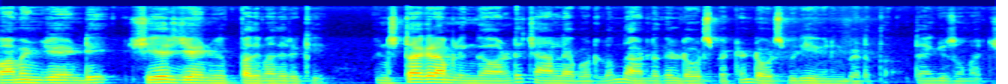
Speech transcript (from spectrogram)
కామెంట్ చేయండి షేర్ చేయండి పది మందికి. ఇన్స్టాగ్రామ్ లింక్ కావాలంటే ఛానల్ అబౌట్లో ఉంది దాంట్లోకి వెళ్ళి డౌట్స్ పెట్టండి డౌట్స్ వీడియో ఈవినింగ్ పెడతా. Thank you so much.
